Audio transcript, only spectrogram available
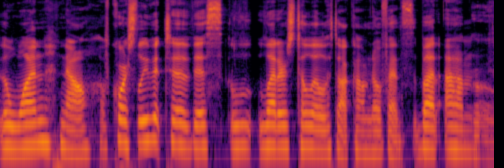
the one no, of course, leave it to this letters to Lilith.com. No offense, but um,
